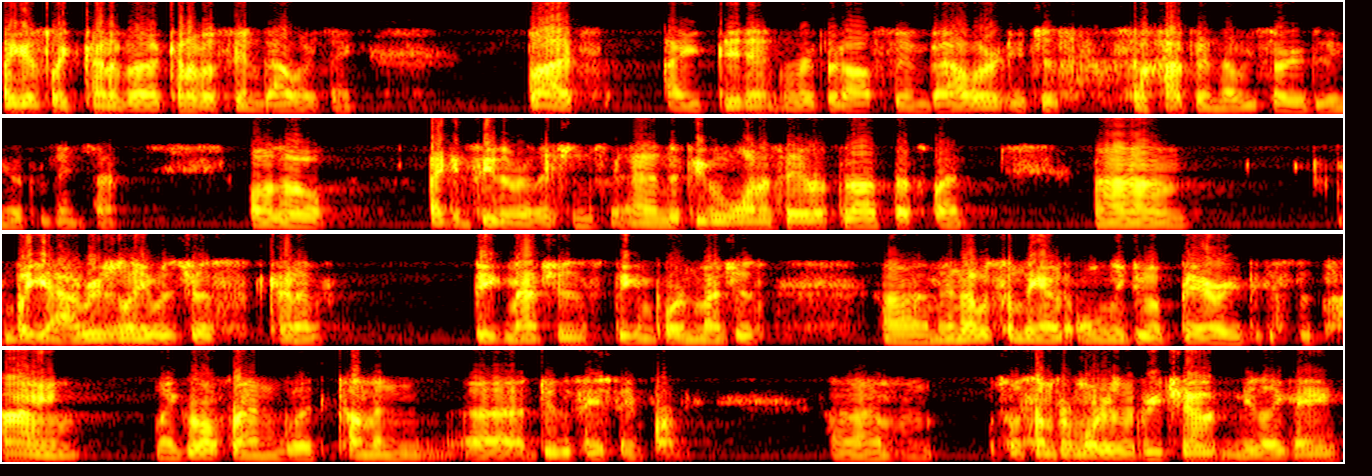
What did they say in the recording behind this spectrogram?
I guess like kind of a kind of a Finn Balor thing. But I didn't rip it off Finn Balor. It just so happened that we started doing it at the same time. Although I can see the relations, and if people want to say I ripped it off, that's fine. Um, but yeah, originally it was just kind of big matches, big important matches, um, and that was something I would only do at Barrie because at the time my girlfriend would come and uh, do the face paint for me. Um, so some promoters would reach out and be like, "Hey,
